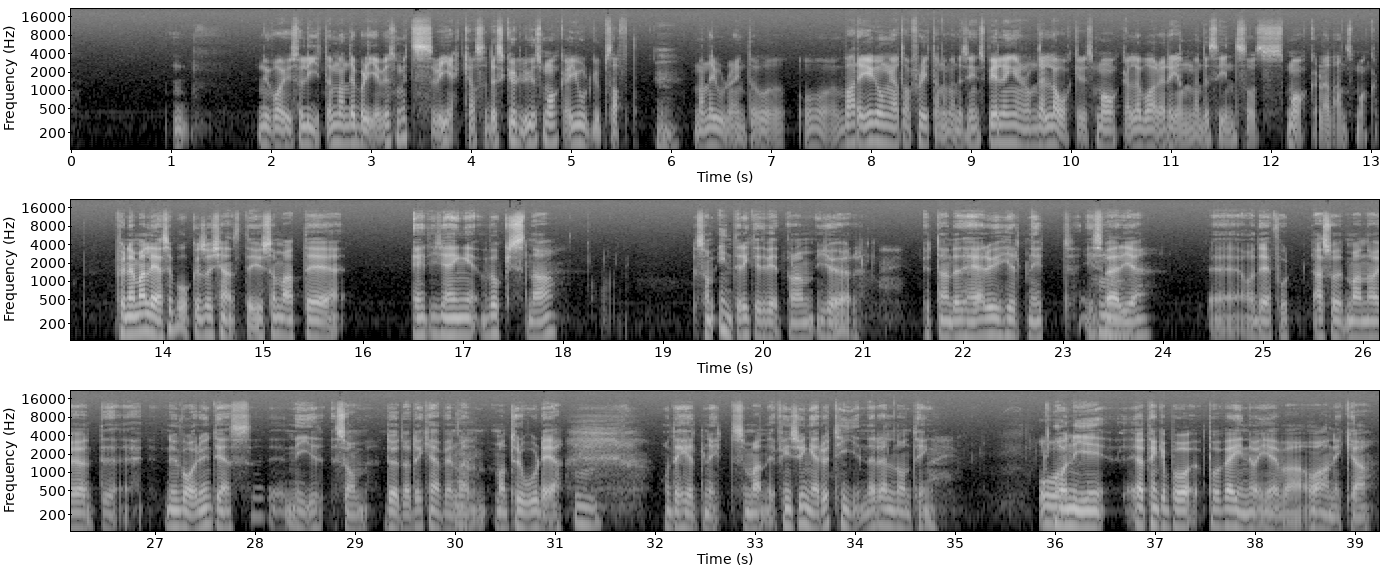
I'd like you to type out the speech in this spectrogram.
nu var jag ju så liten men det blev ju som ett svek. Alltså det skulle ju smaka jordgubbssaft. Mm. Men det gjorde det inte. Och, och varje gång jag tar flytande medicin, spelar ingen roll om det är lakritssmak eller bara ren medicin så smakar det den smaken. För när man läser boken så känns det ju som att det ett gäng vuxna som inte riktigt vet vad de gör. Utan det här är ju helt nytt i Sverige. Eh, och det är fort, alltså man har ju inte, nu var det ju inte ens ni som dödade Kevin, Nej. men man tror det. Och det är helt nytt. Så man, det finns ju inga rutiner eller någonting. Och, Och ni, jag tänker på, på Veine och Eva och Annika,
